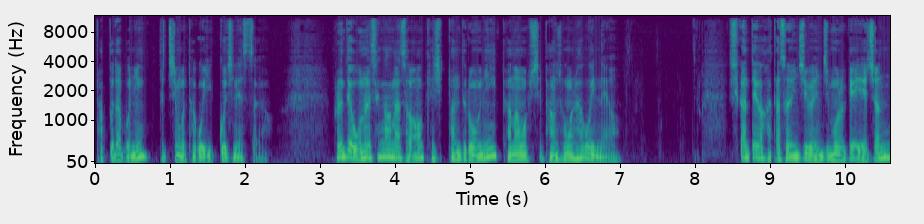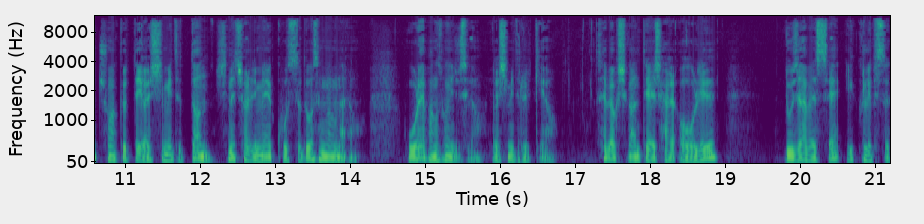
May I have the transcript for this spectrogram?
바쁘다 보니 듣지 못하고 잊고 지냈어요. 그런데 오늘 생각나서 게시판 들어오니 변함없이 방송을 하고 있네요. 시간대가 같아서인지 왠지 모르게 예전 중학교 때 열심히 듣던 신해철님의 고스도 생각나요. 오래 방송해주세요. 열심히 들을게요. 새벽 시간대에 잘 어울릴 누자베스의 이클립스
